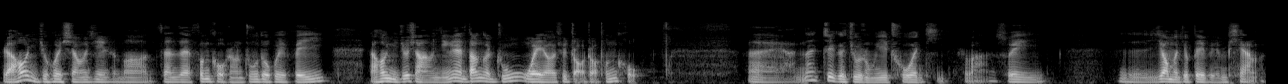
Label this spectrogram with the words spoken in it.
然后你就会相信什么站在风口上猪都会飞，然后你就想宁愿当个猪，我也要去找找风口。哎呀，那这个就容易出问题，是吧？所以。呃，要么就被别人骗了，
